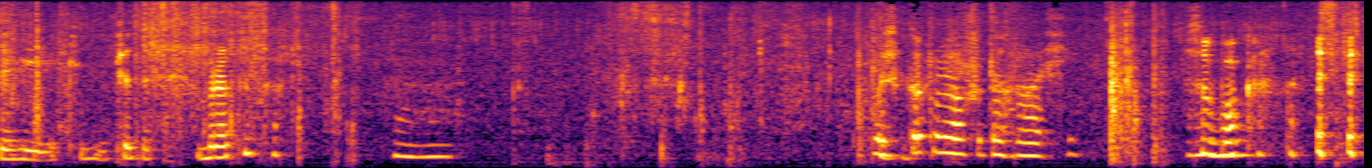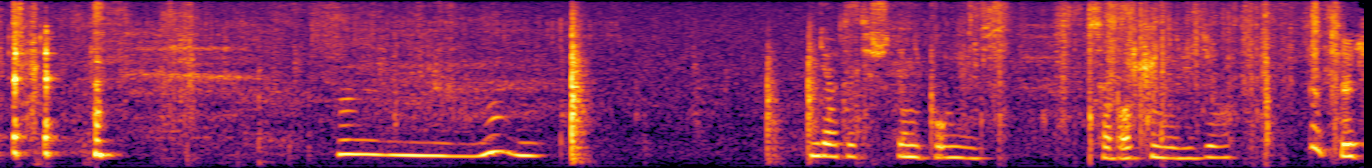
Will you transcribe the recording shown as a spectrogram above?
Віки. Що це? Братуха? Мгм. Боже, как много фотографий. Собака. Я вот эти что не помню. Собаку не видела. А Тут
